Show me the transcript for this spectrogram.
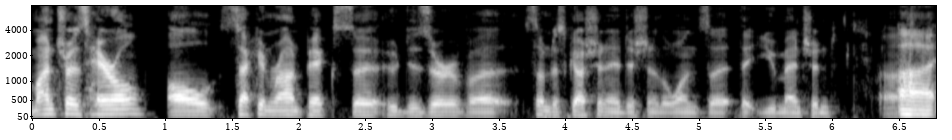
Montrezl Harrell, all second round picks uh, who deserve uh, some discussion in addition to the ones that, that you mentioned. Uh,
